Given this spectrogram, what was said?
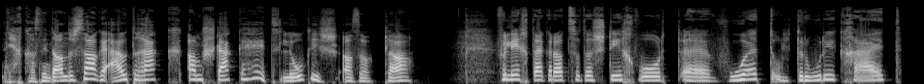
ich kann es nicht anders sagen, auch Dreck am Stecken hat. Logisch, also klar. Vielleicht auch gerade so das Stichwort äh, Wut und Traurigkeit.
